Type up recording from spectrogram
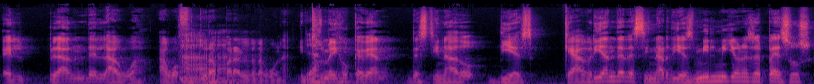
El plan del agua, agua futura ah, para la laguna. Y entonces me dijo que habían destinado 10, que habrían de destinar 10 mil millones de pesos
